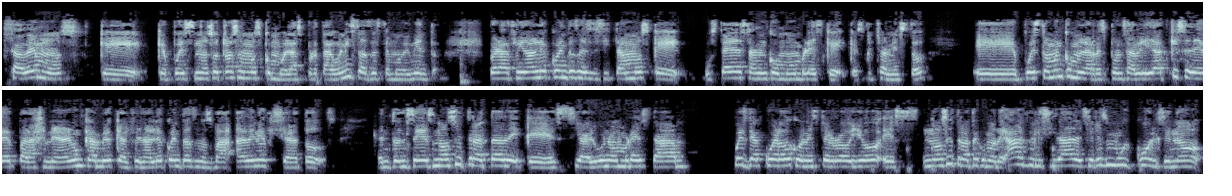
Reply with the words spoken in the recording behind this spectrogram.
sabemos que, que, pues nosotros somos como las protagonistas de este movimiento, pero al final de cuentas necesitamos que ustedes también como hombres que, que escuchan esto, eh, pues tomen como la responsabilidad que se debe para generar un cambio que al final de cuentas nos va a beneficiar a todos. Entonces, no se trata de que si algún hombre está pues de acuerdo con este rollo, es, no se trata como de, ah, felicidades, eres muy cool, sino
